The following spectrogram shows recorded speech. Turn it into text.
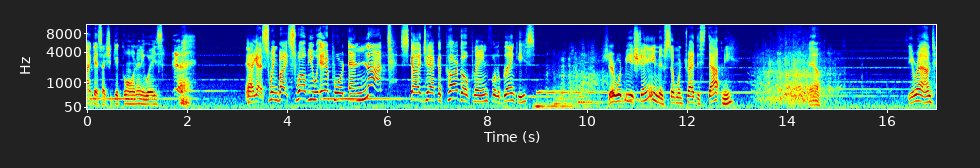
I guess I should get going anyways. I gotta swing by Swellview Airport and not skyjack a cargo plane full of blankies. Sure would be a shame if someone tried to stop me. Well, see you around.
